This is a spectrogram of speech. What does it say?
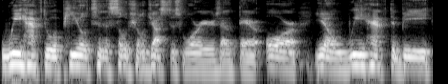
we have to appeal to the social justice warriors out there or you know we have to be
